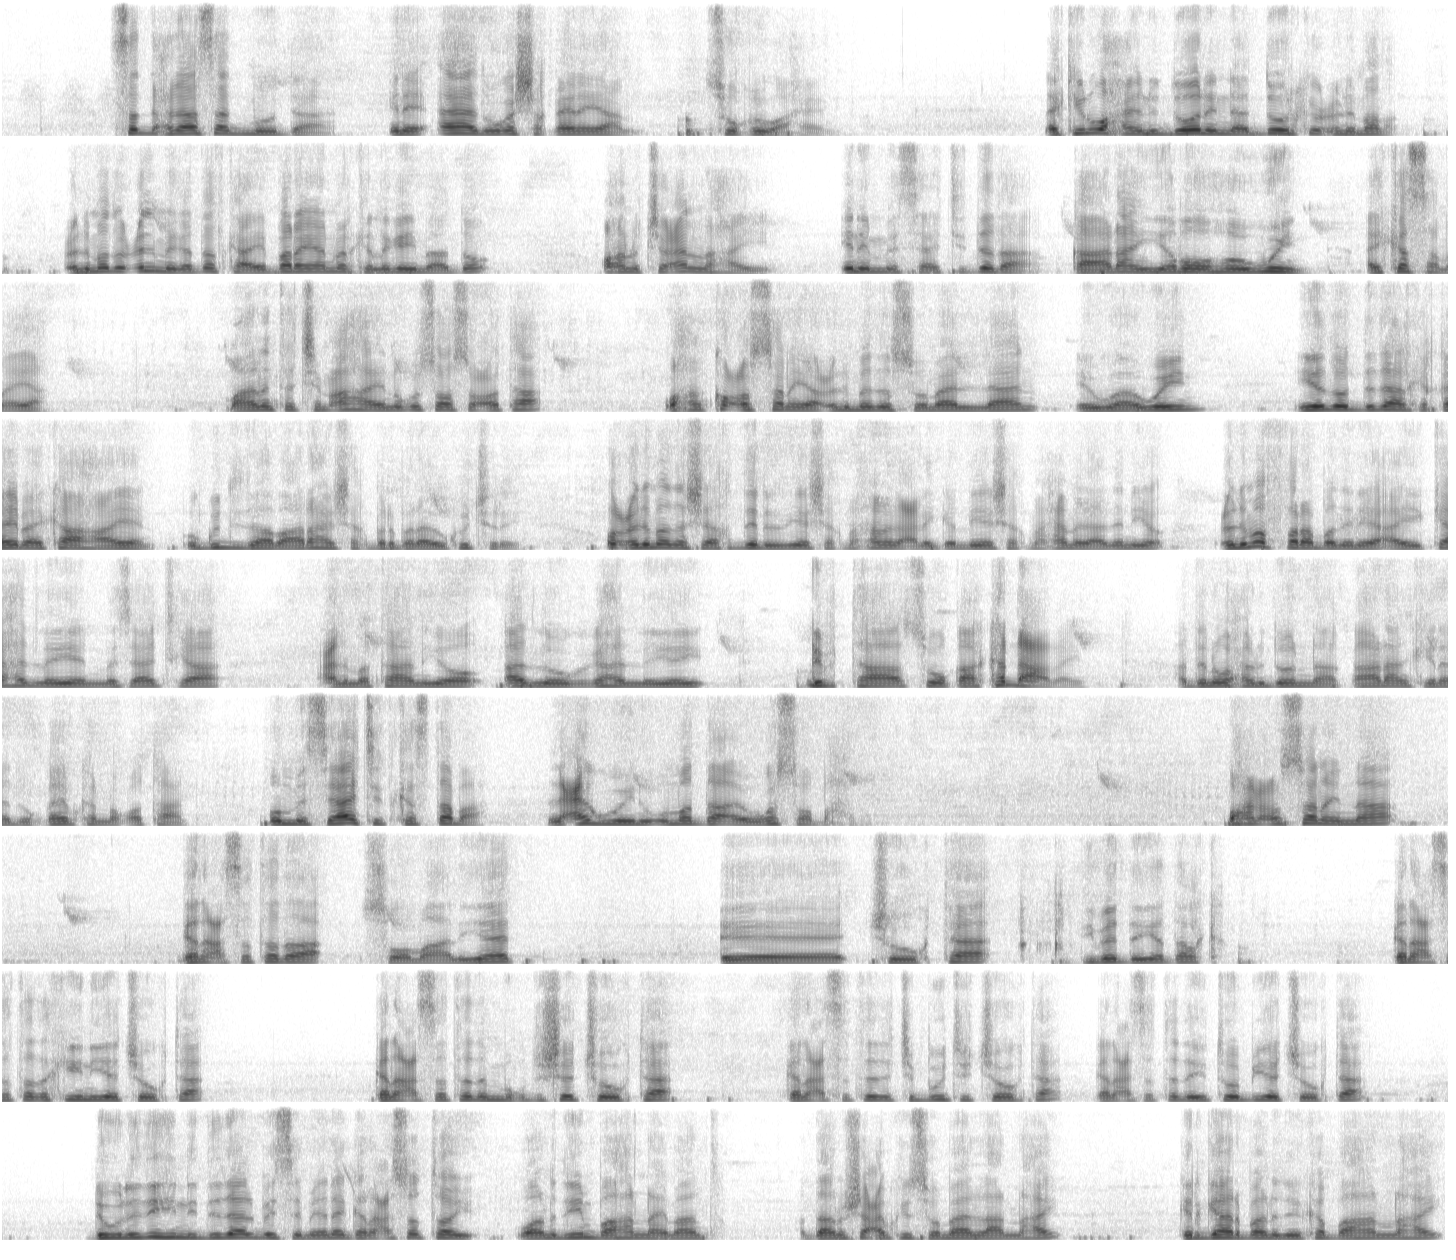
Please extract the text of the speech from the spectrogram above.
saddexdaasaad mooddaa inay aad uga shaqaynayaan suuqii waaheen laakiin waxaynu doonaynaa doorkii culimmada culimmadu cilmiga dadka ay barayaan marka laga yimaado waxaanu jecelnahay inay masaajidada qaadhaan yaboahoo weyn ay ka sameeyaan. Maalinta jimcaha ay nagu soo socotaa waxaan ka codsanayaa culimmada somalilan ee waaweyn iyadoo dadaalka qayb ay ka ahaayeen oo guddida abaaraha sheekh berbera uu ku jiray oo culimmada sheekh dirir iyo sheekh maxamed cali gadli iyo sheekh maxamed aadan iyo culimo fara badan ay ka hadlayeen masaajidka calimataan iyo aad loogaga hadlayey dhibtaa suuqa ka dhacday. Haddana waxaanu doonaynaa qaadhaanka inaad qayb ka noqotaan oo masaajid kastaba lacag weyni ummadda ay uga soo baxdo waxaan codsanaynaa ganacsatada soomaaliyeed ee joogta dibadda iyo dalka. Ganacsatada kenya joogta ganacsatada muqdisho joogta ganacsatada jabuuti joogta ganacsatada etoobiya joogta dowladihiinni dadaal bay sameyneen ganacsatoy waanu idiin baahannahay maanta. Haddaanu shacabkii somalilan nahay gargaar baanu idinka baahannahay.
